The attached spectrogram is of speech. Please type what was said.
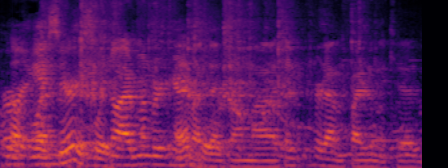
Her No, and like seriously. No, I remember hearing about that from uh, I think heard on Fighter and the Kid.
